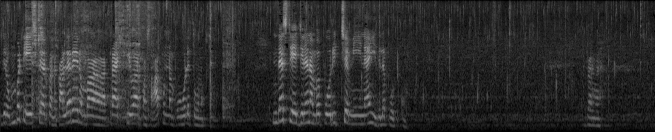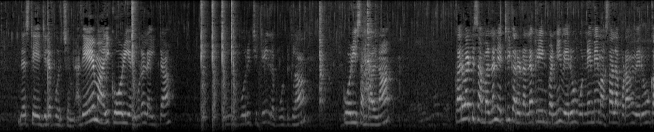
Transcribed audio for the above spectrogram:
இது ரொம்ப டேஸ்ட்டாக இருக்கும். அந்த கலரே ரொம்ப அட்ராக்டிவாக இருக்கும். சாப்பிட்ணும் போல தோணும். இந்த ஸ்டேஜில் நம்ம பொரித்த மீனை இதில் போட்டுக்குவோம். பாருங்க. இந்த ஸ்டேஜில் பொரிச்ச மீன். அதே மாதிரி கோழியை கூட லைட்டாக நீங்கள் பொரிச்சிட்டு இதில் போட்டுக்கலாம். கோழி சம்பால்னா கருவாட்டு சம்பல்னா நெத்லி கருவாடு நல்லா க்ளீன் பண்ணி வெறும் ஒன்றுமே மசாலா போடாமல் வெறும் க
